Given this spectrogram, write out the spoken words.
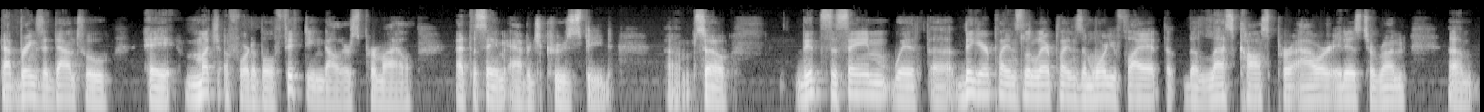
that brings it down to a much affordable $15 per mile at the same average cruise speed. Um, so it's the same with uh, big airplanes, little airplanes. The more you fly it, the, the less cost per hour it is to run. Um,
